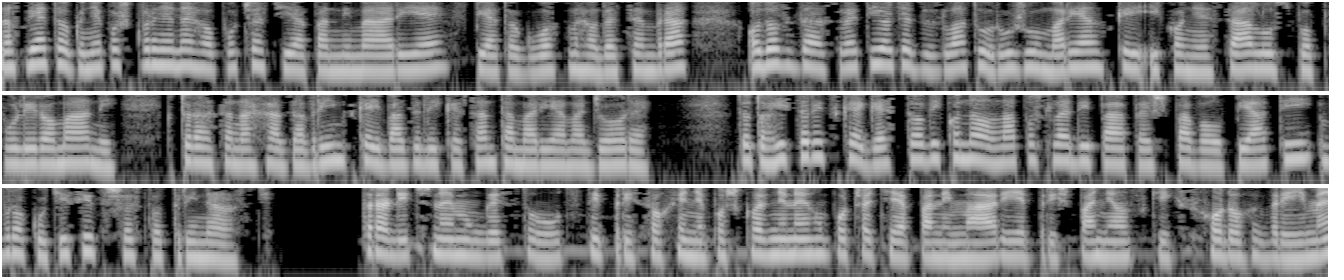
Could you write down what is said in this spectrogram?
Na sviatok nepoškvrneného počatia Panny Márie v piatok 8. decembra odovzdá svätý Otec zlatú ružu marianskej ikone Salus Populi Romány, ktorá sa nachádza v rímskej bazilike Santa Maria Maggiore. Toto historické gesto vykonal naposledy pápež Pavol V v roku 1613. Tradičnému gestu úcty pri soche nepoškvrneného počatia Pany Márie pri španielských schodoch v Ríme,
